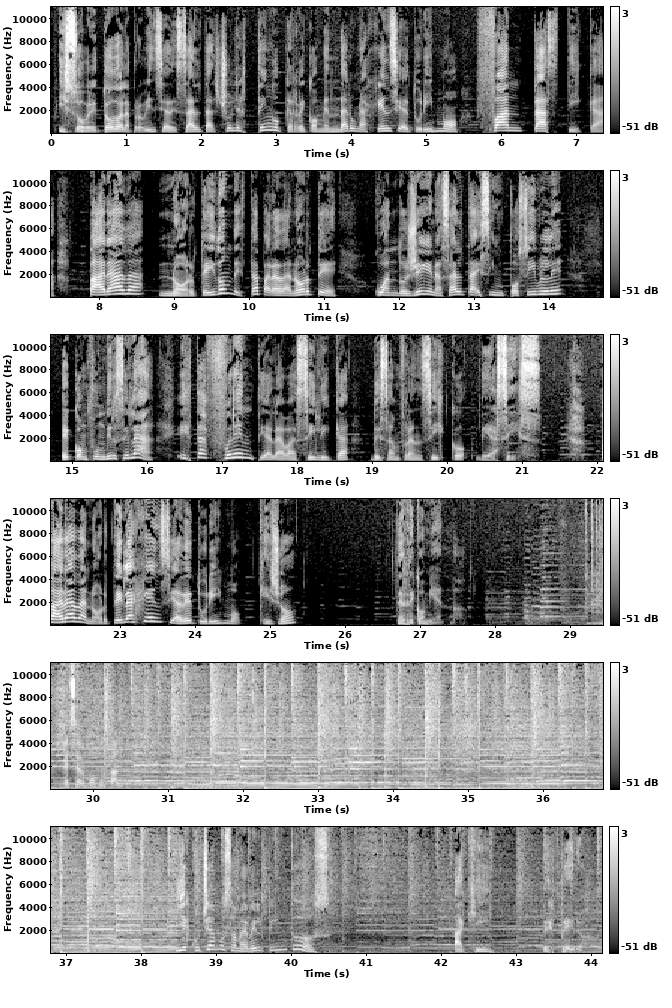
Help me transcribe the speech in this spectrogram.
y sobre todo a la provincia de Salta, yo les tengo que recomendar una agencia de turismo fantástica, Parada Norte. ¿Y dónde está Parada Norte? Cuando lleguen a Salta es imposible eh, confundírsela. Está frente a la Basílica de San Francisco de Asís. Parada Norte, la agencia de turismo que yo te recomiendo. Es hermoso Salta. Y escuchamos a Mabel Pintos. Aquí te espero.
